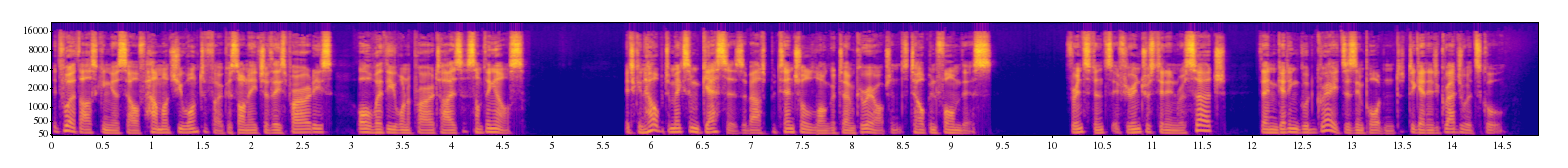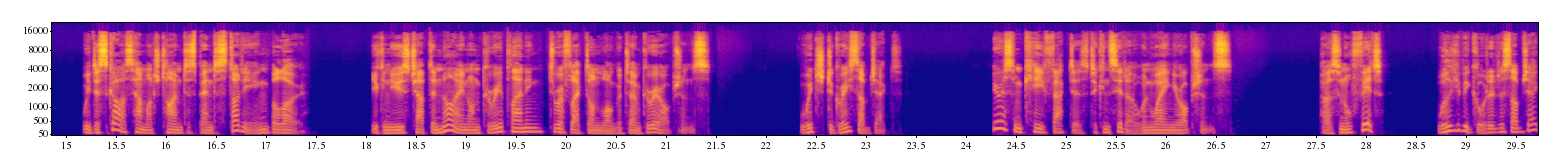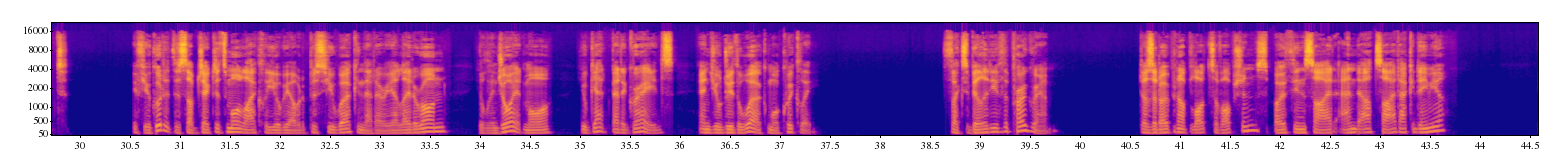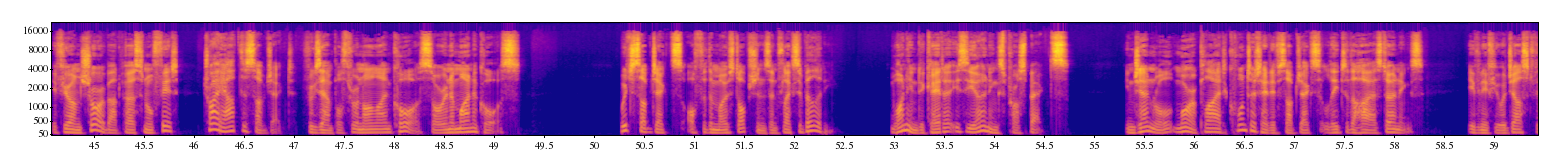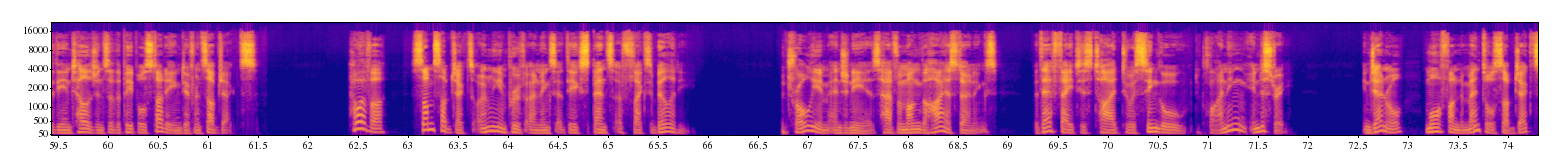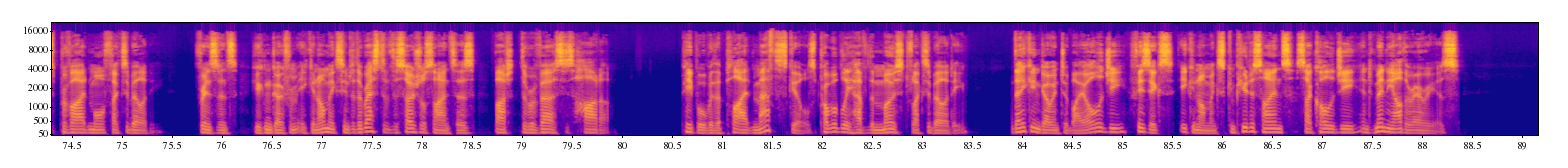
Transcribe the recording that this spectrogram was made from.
It's worth asking yourself how much you want to focus on each of these priorities or whether you want to prioritize something else. It can help to make some guesses about potential longer term career options to help inform this. For instance, if you're interested in research, then getting good grades is important to get into graduate school. We discuss how much time to spend studying below. You can use Chapter 9 on career planning to reflect on longer term career options. Which degree subject? Here are some key factors to consider when weighing your options. Personal fit. Will you be good at a subject? If you're good at the subject, it's more likely you'll be able to pursue work in that area later on, you'll enjoy it more, you'll get better grades, and you'll do the work more quickly. Flexibility of the program. Does it open up lots of options, both inside and outside academia? If you're unsure about personal fit, try out the subject, for example, through an online course or in a minor course. Which subjects offer the most options and flexibility? One indicator is the earnings prospects. In general, more applied quantitative subjects lead to the highest earnings, even if you adjust for the intelligence of the people studying different subjects. However, some subjects only improve earnings at the expense of flexibility. Petroleum engineers have among the highest earnings, but their fate is tied to a single declining industry. In general, more fundamental subjects provide more flexibility. For instance, you can go from economics into the rest of the social sciences, but the reverse is harder. People with applied math skills probably have the most flexibility, they can go into biology, physics, economics, computer science, psychology, and many other areas.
